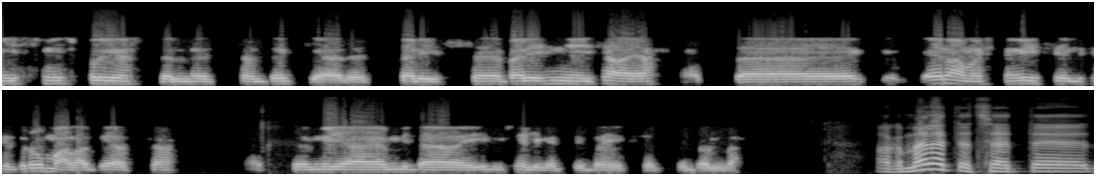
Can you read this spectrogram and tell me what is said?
mis, mis põhjustel need seal tekivad, et päris, päris nii ei saa jah, et enamasti on kõik sellised rumalad vead ka et mida, mida ilmselgelt ei tohiks ette tulla. aga mäletad sa, et eh,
